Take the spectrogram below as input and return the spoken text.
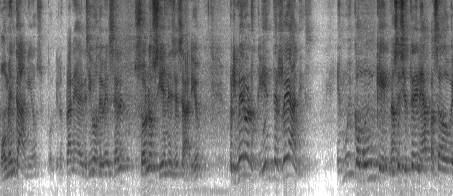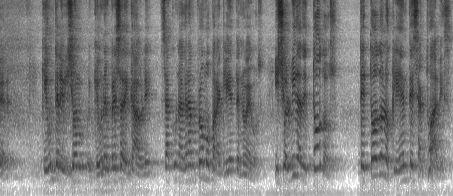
momentáneos, porque los planes agresivos deben ser solo si es necesario, primero a los clientes reales. Es muy común que, no sé si a ustedes les ha pasado ver, que un televisión, que una empresa de cable saca una gran promo para clientes nuevos y se olvida de todos, de todos los clientes actuales.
